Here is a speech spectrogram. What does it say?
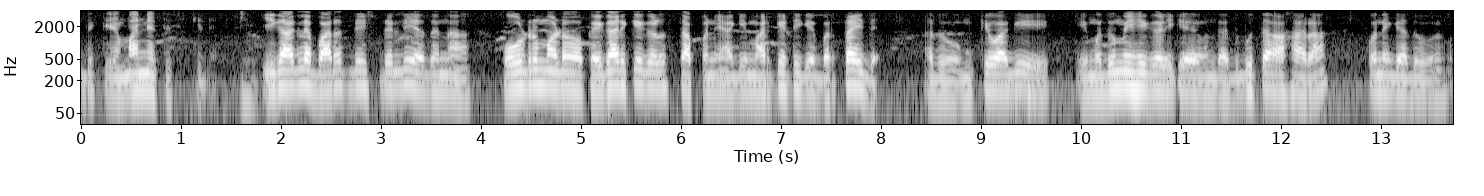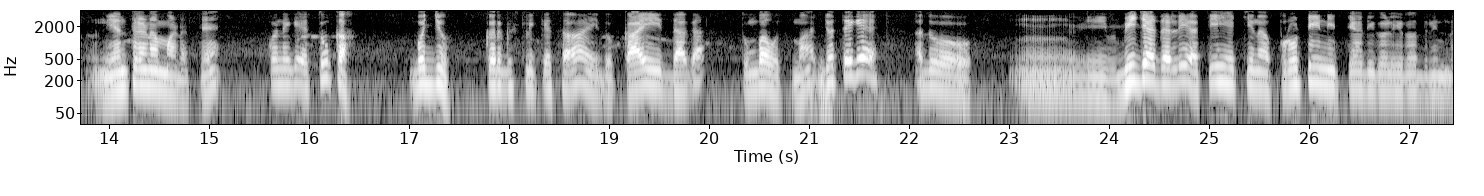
ಅದಕ್ಕೆ ಮಾನ್ಯತೆ ಸಿಕ್ಕಿದೆ. ಈಗಾಗಲೇ ಭಾರತ ದೇಶದಲ್ಲಿ ಅದನ್ನು ಪೌಡ್ರ್ ಮಾಡೋ ಕೈಗಾರಿಕೆಗಳು ಸ್ಥಾಪನೆಯಾಗಿ ಮಾರ್ಕೆಟಿಗೆ ಬರ್ತಾ ಇದೆ ಅದು ಮುಖ್ಯವಾಗಿ ಈ ಮಧುಮೇಹಿಗಳಿಗೆ ಒಂದು ಅದ್ಭುತ ಆಹಾರ ಕೊನೆಗೆ ಅದು ನಿಯಂತ್ರಣ ಮಾಡುತ್ತೆ ಕೊನೆಗೆ ತೂಕ ಬೊಜ್ಜು ಕರಗಿಸ್ಲಿಕ್ಕೆ ಸಹ ಇದು ಕಾಯಿ ಇದ್ದಾಗ ತುಂಬ ಉತ್ತಮ ಜೊತೆಗೆ ಅದು ಈ ಬೀಜದಲ್ಲಿ ಅತಿ ಹೆಚ್ಚಿನ ಪ್ರೋಟೀನ್ ಇತ್ಯಾದಿಗಳು ಇರೋದ್ರಿಂದ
